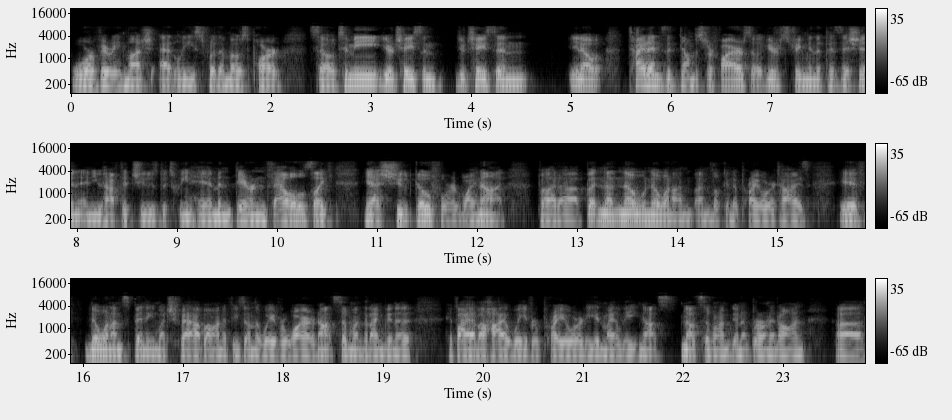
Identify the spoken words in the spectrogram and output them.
or very much, at least for the most part. So to me, you're chasing you're chasing you know, tight end's a dumpster fire. So if you're streaming the position and you have to choose between him and Darren Fells, like, yeah, shoot, go for it. Why not? But, uh, but no, no, no one I'm, I'm looking to prioritize. If no one I'm spending much FAAB on, if he's on the waiver wire, not someone that I'm going to, if I have a high waiver priority in my league, not, not someone I'm going to burn it on. Uh,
